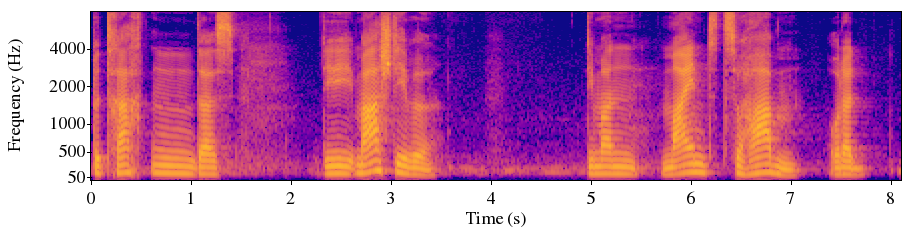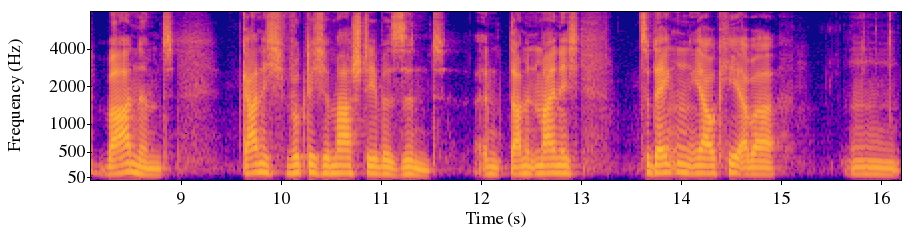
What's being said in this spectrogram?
betrachten, dass die Maßstäbe, die man meint zu haben oder wahrnimmt, gar nicht wirkliche Maßstäbe sind. Und damit meine ich zu denken, ja, okay, aber mh, mm,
